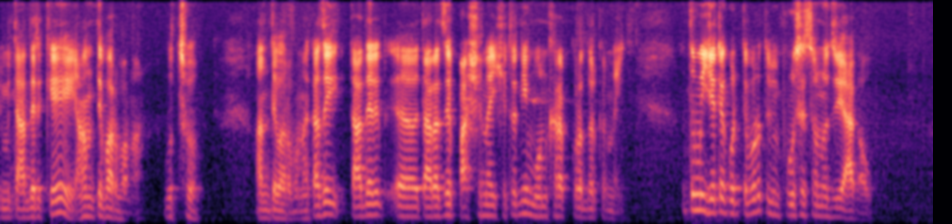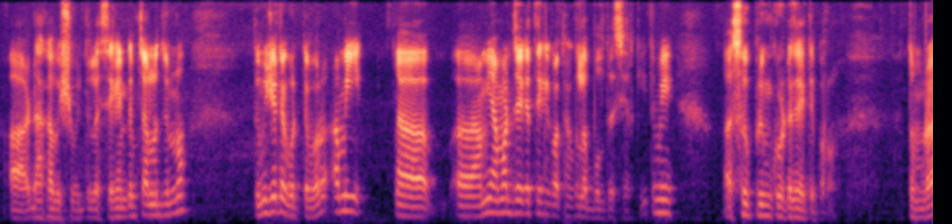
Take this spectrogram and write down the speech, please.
তুমি তাদেরকে আনতে পারব না, বুঝছ? আনতে পারব না। কাজেই তাদের তারা যে পাশে নাই সেটা নিয়ে মন খারাপ করার দরকার নেই। তুমি যেটা করতে পারো, তুমি প্রসেস অনুযায়ী আগাও। ঢাকা বিশ্ববিদ্যালয় সেকেন্ড টাইম চালুর জন্য তুমি যেটা করতে পারো, আমি আমি আমার জায়গা থেকে কথাগুলো বলতেছি আর কি। তুমি সুপ্রিম কোর্টে যাইতে পারো। তোমরা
